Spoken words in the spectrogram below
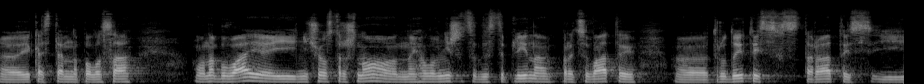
е, якась темна полоса. Вона буває і нічого страшного. Найголовніше це дисципліна, працювати, трудитись, старатись. І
